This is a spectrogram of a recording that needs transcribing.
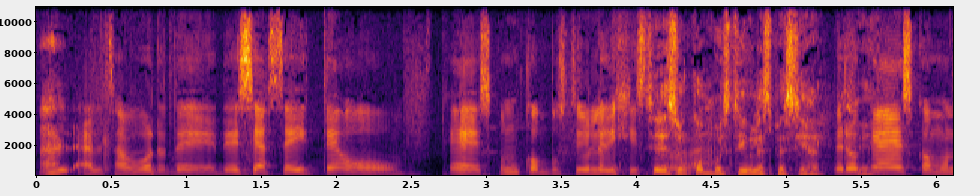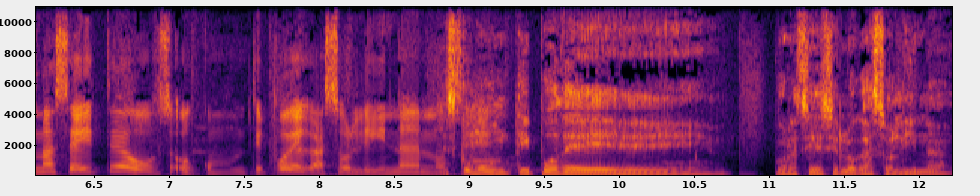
al, al sabor de, de ese aceite o qué es un combustible dijiste Sí, es un combustible especial. pero sí. qué es como un aceite o, o como un tipo de gasolina no es sé como un tipo de, por así decirlo, gasolina.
